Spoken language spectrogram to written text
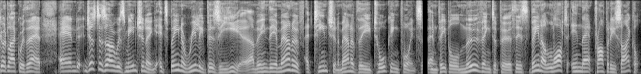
Good luck with that. And just as I was mentioning, it's been a really busy year. I mean, the amount of attention, amount of the talking points and people moving to Perth, there's been a lot in that property cycle.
